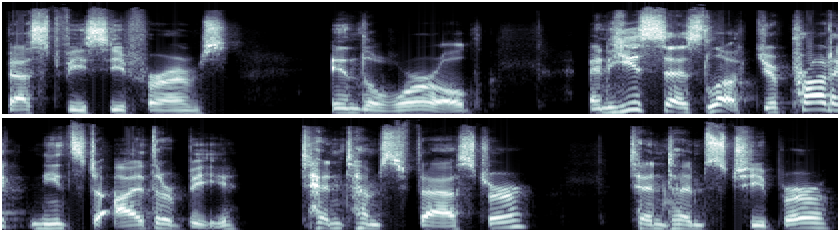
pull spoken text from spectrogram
best VC firms in the world. And he says, look, your product needs to either be 10 times faster, 10 times cheaper,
